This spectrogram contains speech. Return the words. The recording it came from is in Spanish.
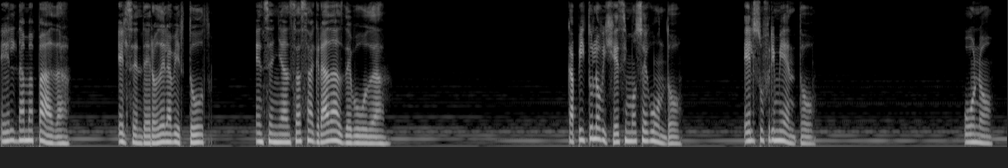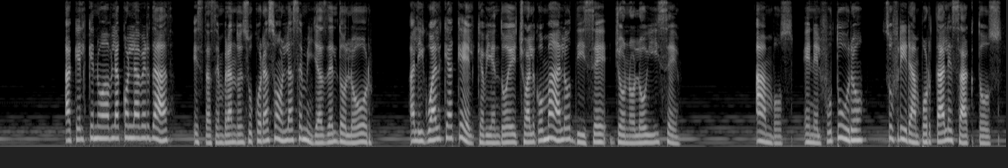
El Dhammapada, el sendero de la virtud, enseñanzas sagradas de Buda. Capítulo vigésimo segundo. El sufrimiento. 1. Aquel que no habla con la verdad está sembrando en su corazón las semillas del dolor, al igual que aquel que habiendo hecho algo malo dice yo no lo hice ambos, en el futuro, sufrirán por tales actos.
